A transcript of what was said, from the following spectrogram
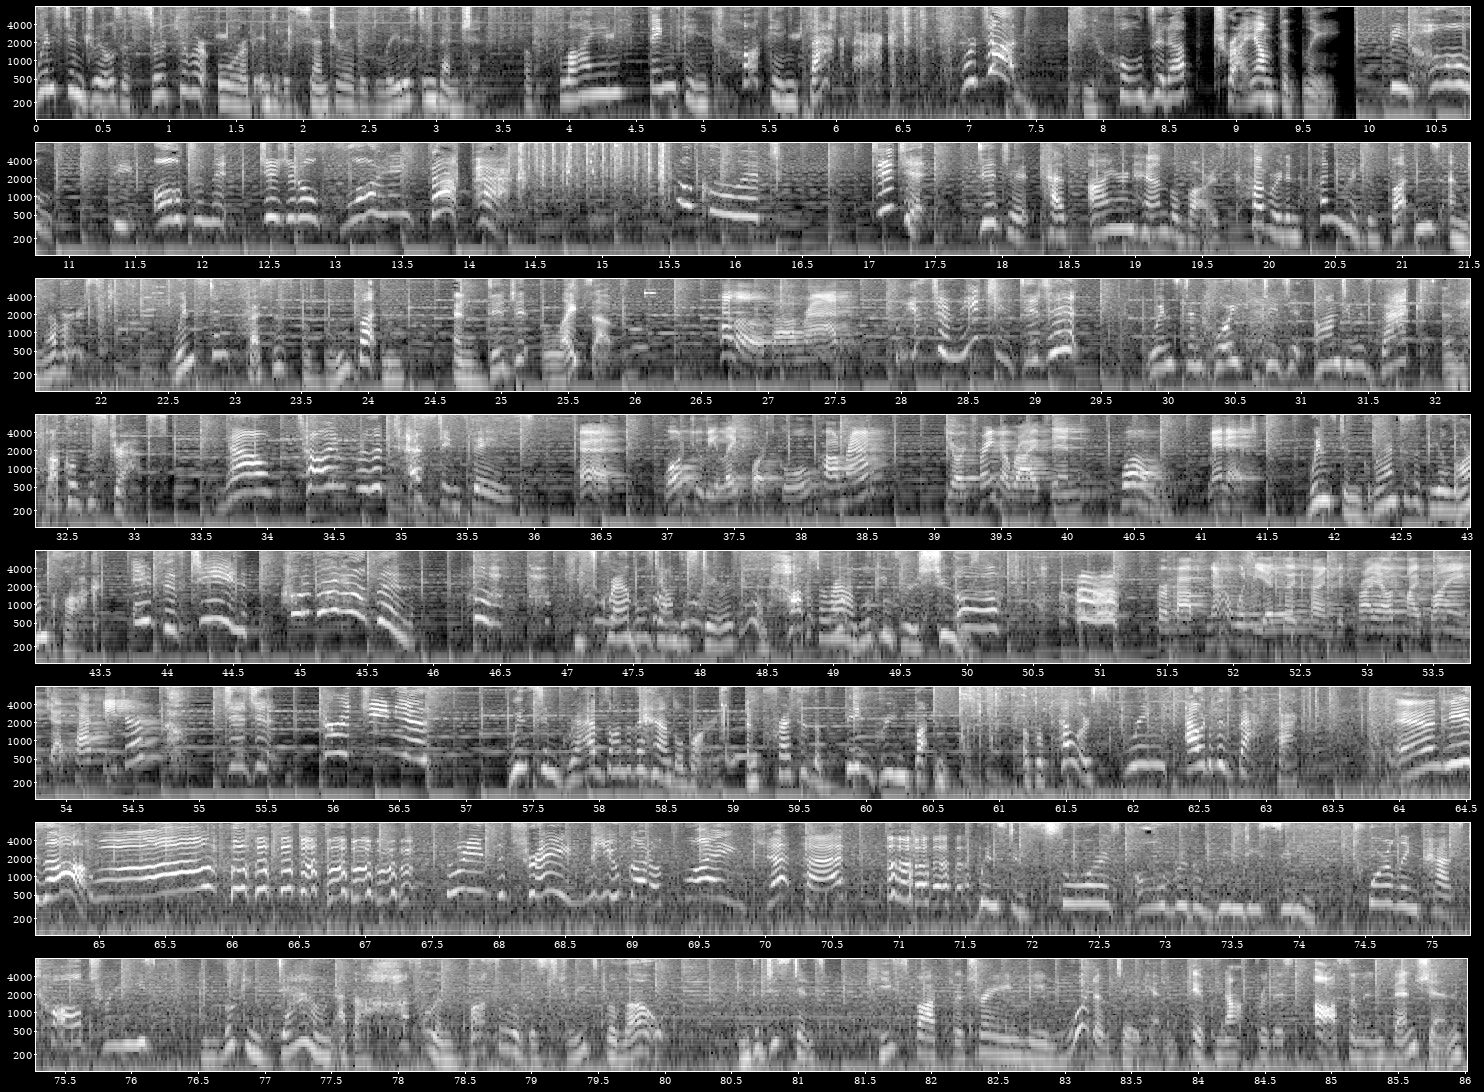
Winston drills a circular orb into the center of his latest invention a flying, thinking, talking backpack. We're done! He holds it up triumphantly. Behold, the ultimate digital flying backpack! I'll call it Digit. Digit has iron handlebars covered in hundreds of buttons and levers. Winston presses a blue button, and Digit lights up. Hello, comrade. Pleased to meet you, Digit. Winston hoists Digit onto his back and buckles the straps. Now, time for the testing phase. Test. Won't you be late for school, comrade? Your train arrives in one minute. Winston glances at the alarm clock. 8.15? How did that happen? He scrambles down the stairs and hops around looking for his shoes. Uh, Perhaps now would be a good time to try out my flying jetpack feature? Digit, you're a genius! Winston grabs onto the handlebars and presses a big green button. A propeller springs out of his backpack, and he's off! Who needs a train when you've got a flying jetpack? Winston soars over the windy city, twirling past tall trees and looking down at the hustle and bustle of the streets below. In the distance, he spots the train he would have taken if not for this awesome invention.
